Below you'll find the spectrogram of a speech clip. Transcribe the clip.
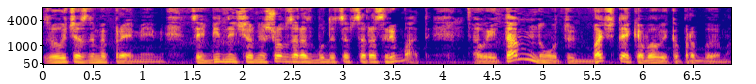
з величезними преміями. Цей бідний Чернишов зараз буде це все розгрібати. Але і там, ну от бачите, яка велика проблема.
